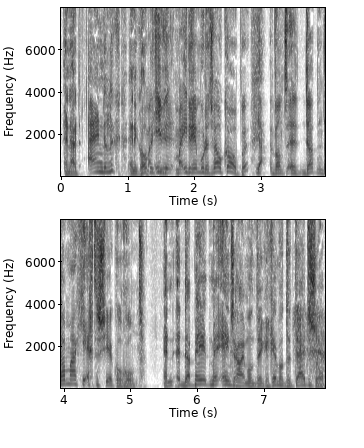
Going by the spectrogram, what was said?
En uiteindelijk, en ik hoop Maar dat je... iedereen, maar iedereen moet het wel kopen, Ja. want eh, dat, dan maak je echt een cirkel rond. En eh, daar ben je het mee eens, Raymond, denk ik, hè? want de tijd is op.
